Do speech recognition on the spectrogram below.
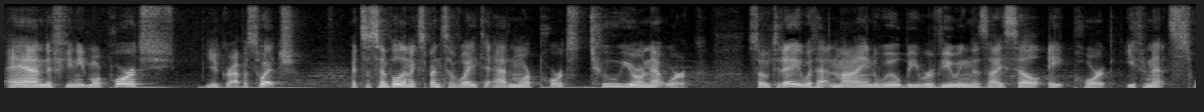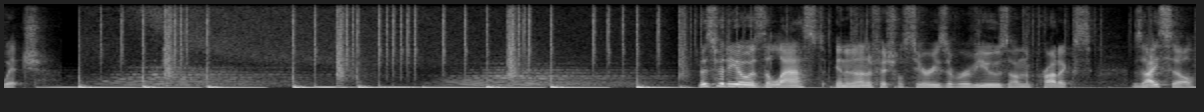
and if you need more ports, you grab a switch. It's a simple and expensive way to add more ports to your network. So today, with that in mind, we'll be reviewing the Zyxel 8-port Ethernet switch. This video is the last in an unofficial series of reviews on the products Zyxel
